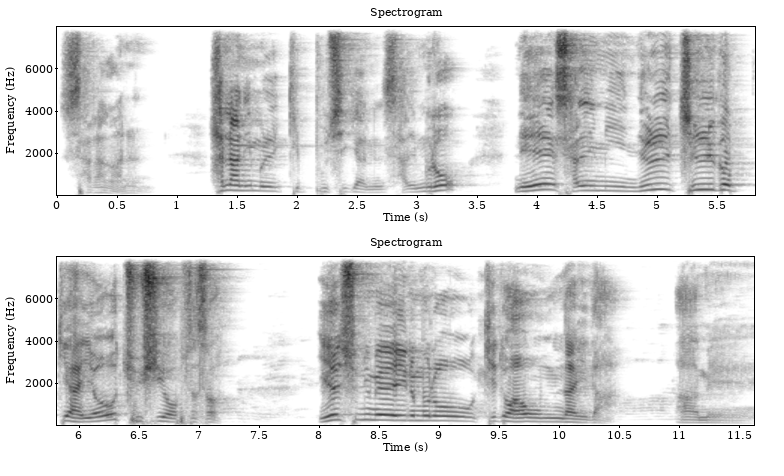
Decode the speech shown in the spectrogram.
사랑하는 하나님을 기쁘시게 하는 삶으로 내 삶이 늘 즐겁게 하여 주시옵소서 예수님의 이름으로 기도하옵나이다. 아멘.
